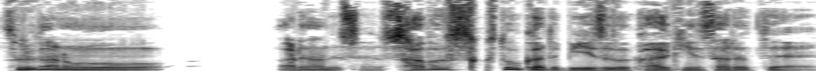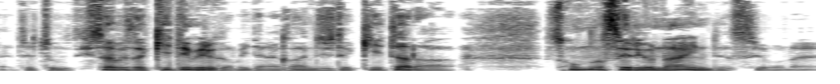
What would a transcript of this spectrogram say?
それがあの、あれなんですね、サブスクとかでビーズが解禁されて、じゃちょっと久々聞いてみるかみたいな感じで聞いたら、そんなセリフないんですよね。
